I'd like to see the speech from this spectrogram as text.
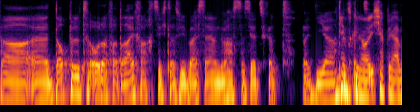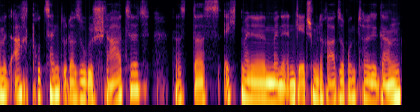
verdoppelt oder verdreifacht sich das wie bei Sam. Du hast das jetzt gerade bei dir. Ganz genau. Ich habe ja aber mit 8% oder so gestartet. Das das echt meine, meine Engagement-Rate runtergegangen.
